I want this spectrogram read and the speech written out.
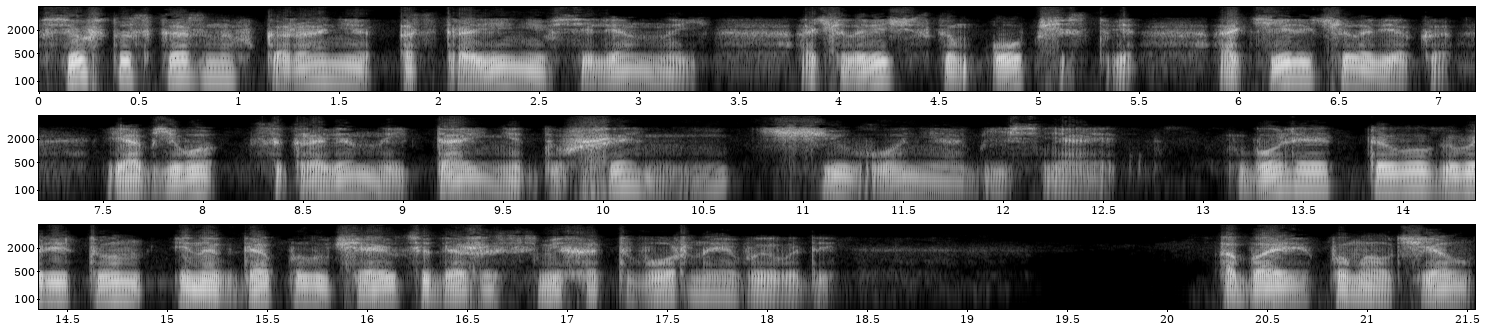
Все, что сказано в Коране о строении Вселенной, о человеческом обществе, о теле человека и об его сокровенной тайне душе, ничего не объясняет. Более того, говорит он, иногда получаются даже смехотворные выводы. Абай помолчал,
